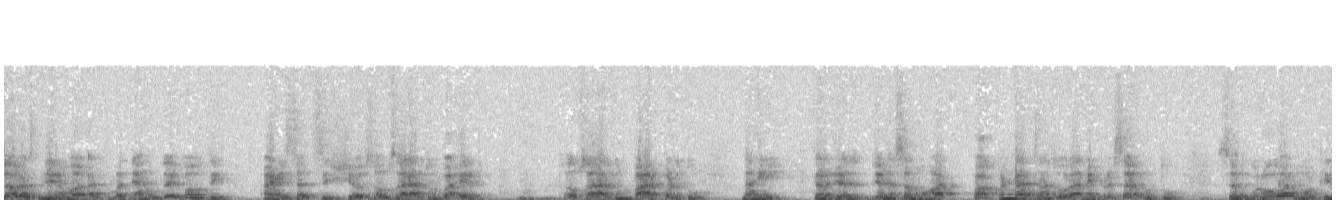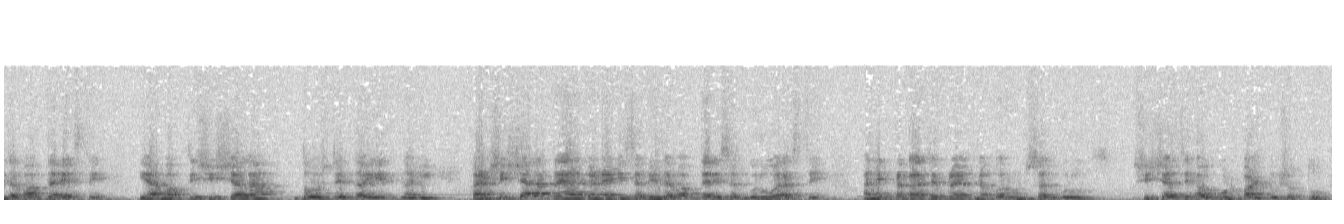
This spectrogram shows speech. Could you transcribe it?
तरच निर्मळ आत्मज्ञान उदय पावते आणि सत्शिष्य संसारातून बाहेर संसारातून पार पडतो. नाही तर जन जनसमूहात पाखंडाचा जोराने प्रसार होतो. सद्गुरूवर मोठी जबाबदारी असते. या बाबतीत शिष्याला दोष देता येत नाही. कारण शिष्याला तयार करण्याची सगळी जबाबदारी सद्गुरूवर असते. अनेक प्रकारचे प्रयत्न करून सद्गुरू शिष्याचे अवगुण पालटू शकतो.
